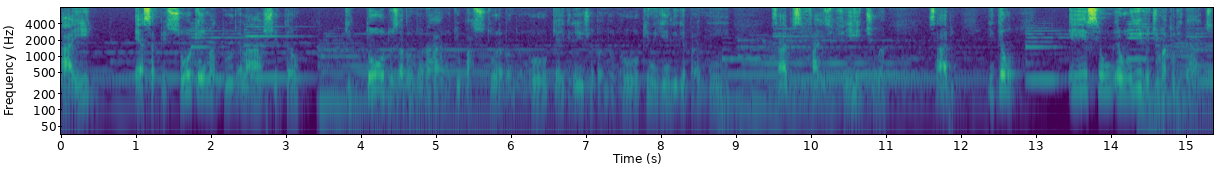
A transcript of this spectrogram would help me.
aí essa pessoa que é imatura, ela acha então que todos abandonaram, que o pastor abandonou, que a igreja abandonou, que ninguém liga para mim, sabe? Se faz de vítima, sabe? Então, esse é um, é um nível de maturidade,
